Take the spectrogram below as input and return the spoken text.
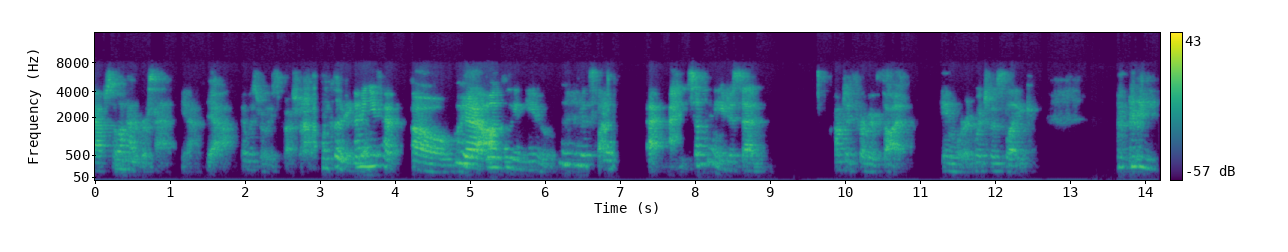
Absolutely. One hundred percent. Yeah, Yeah. it was really special. Including I mean, you. you have, oh, my Yeah. God, including you. it's fun. Something you just said prompted further thought inward, which was like the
